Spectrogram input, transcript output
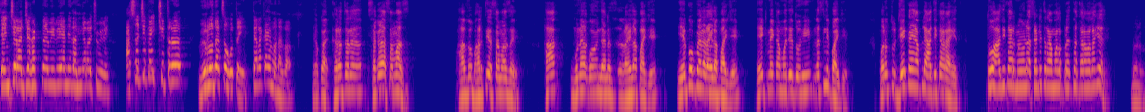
त्यांची राज्यघटना वेगळी आणि धनगराची वेगळी. असं जे काही चित्र विरोधाचं होतंय त्याला काय म्हणाला खर काय? खरं तर सगळा समाज हा जो भारतीय समाज आहे हा गुन्हा गोविंदानं राहिला पाहिजे एकोप्यानं राहिला पाहिजे एकमेकांमध्ये दोही नसली पाहिजे. परंतु जे काही आपले अधिकार आहेत तो अधिकार मिळवण्यासाठी तर आम्हाला प्रयत्न करावा लागेल. बरोबर.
